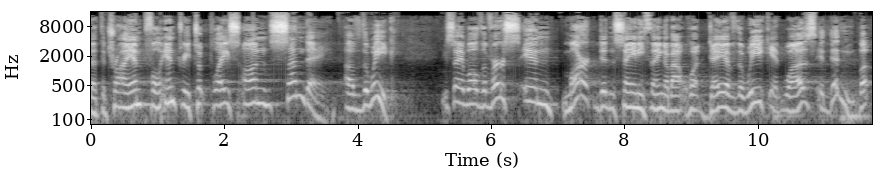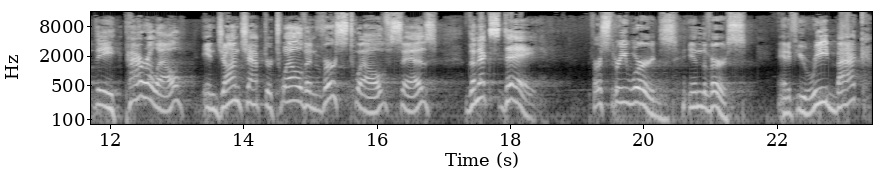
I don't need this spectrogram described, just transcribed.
that the triumphal entry took place on Sunday of the week. You say, well, the verse in Mark didn't say anything about what day of the week it was. It didn't. But the parallel in John chapter 12 and verse 12 says, the next day. First three words in the verse. And if you read back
